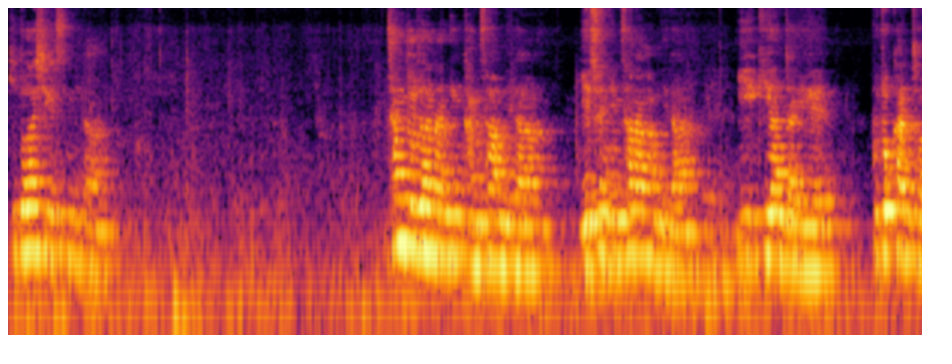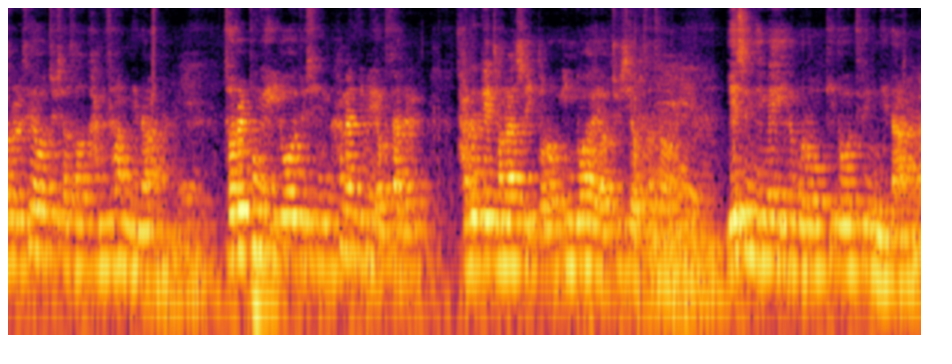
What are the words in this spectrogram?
기도하시겠습니다. 창조주 하나님 감사합니다. 예수님 사랑합니다. 이 귀한 자리에 부족한 저를 세워주셔서 감사합니다. 저를 통해 이루어주신 하나님의 역사를 바르게 전할 수 있도록 인도하여 주시옵소서. 예수님의 이름으로 기도드립니다.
